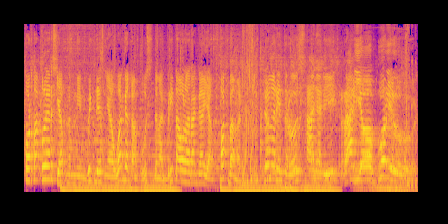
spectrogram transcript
Sportakuler siap nemenin weekdaysnya warga kampus dengan berita olahraga yang hot banget. Dengerin terus hanya di Radio Luhur.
